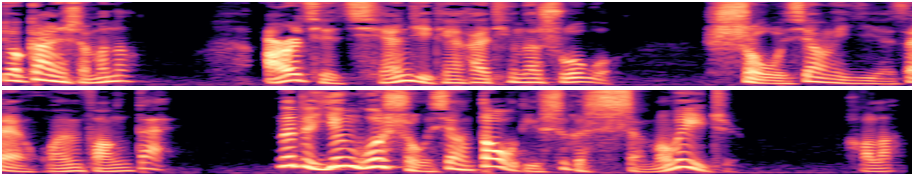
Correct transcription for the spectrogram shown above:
要干什么呢？而且前几天还听他说过，首相也在还房贷。那这英国首相到底是个什么位置？好了，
